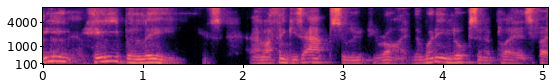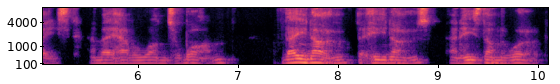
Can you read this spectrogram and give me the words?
he that. yeah. he believes, and I think he's absolutely right, that when he looks in a player's face and they have a one to one, they know that he knows and he's done the work,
